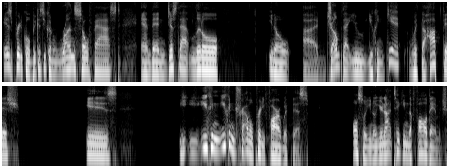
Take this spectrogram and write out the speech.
is pretty cool because you can run so fast, and then just that little, you know, uh, jump that you you can get with the hop fish is you, can you can travel pretty far with this. Also you know you're not taking the fall damage.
